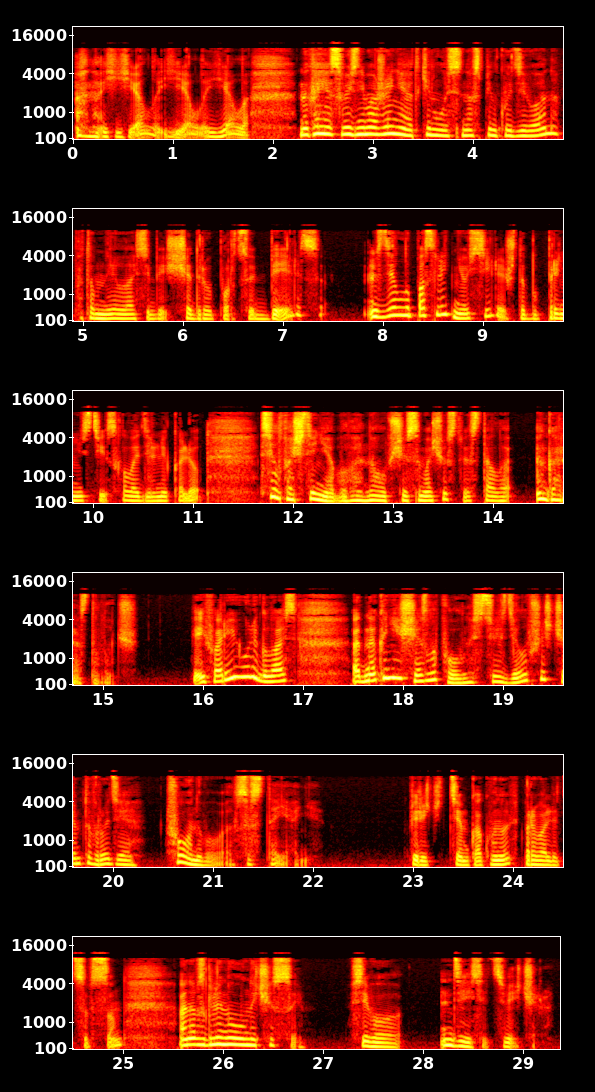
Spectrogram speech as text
Она ела, ела, ела. Наконец, в изнеможении откинулась на спинку дивана, потом налила себе щедрую порцию белиса, сделала последнее усилие, чтобы принести из холодильника лед. Сил почти не было, но общее самочувствие стало гораздо лучше. Эйфория улеглась, однако не исчезла полностью, сделавшись чем-то вроде фонового состояния. Перед тем, как вновь провалиться в сон, она взглянула на часы. Всего десять вечера.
